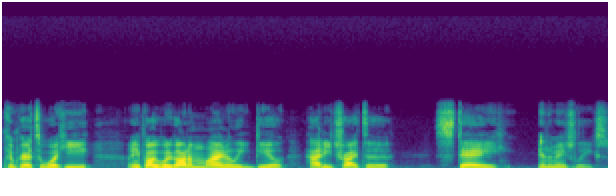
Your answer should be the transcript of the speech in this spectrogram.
compared to what he. I mean, he probably would have gotten a minor league deal had he tried to stay in the major leagues.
